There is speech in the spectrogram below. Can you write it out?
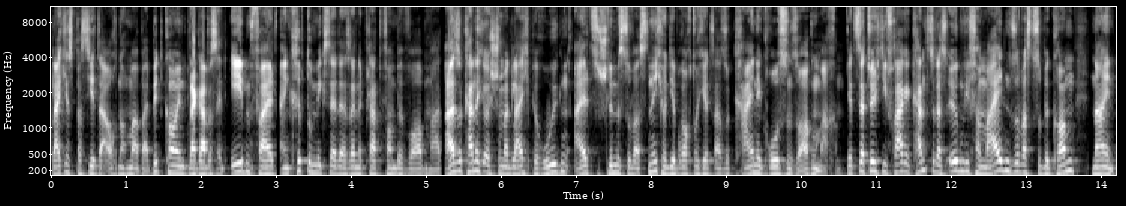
Gleiches passierte auch nochmal bei Bitcoin. Da gab es dann ebenfalls einen Kryptomixer, der seine Plattform beworben hat. Also kann ich euch schon mal gleich beruhigen, allzu schlimm ist sowas nicht und ihr braucht euch jetzt also keine großen Sorgen machen. Jetzt natürlich die Frage, kannst du das irgendwie vermeiden, sowas zu bekommen? Nein,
